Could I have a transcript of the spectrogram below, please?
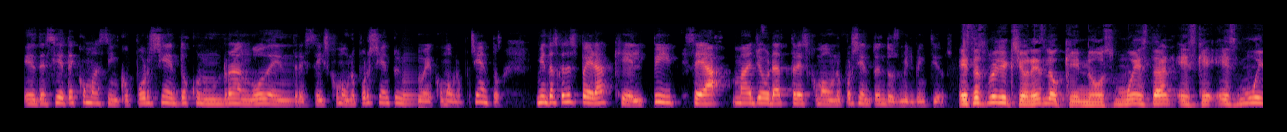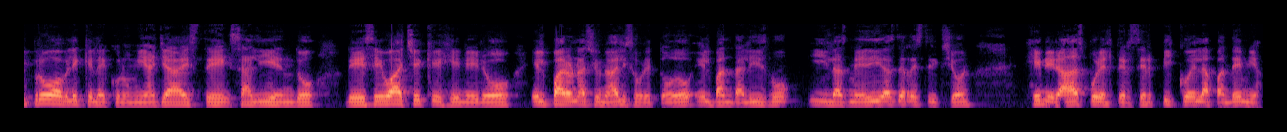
es de 7,5% con un rango de entre 6,1% y 9,1%, mientras que se espera que el PIB sea mayor a 3,1% en 2022. Estas proyecciones lo que nos muestran es que es muy probable que la economía ya esté saliendo de ese bache que generó el paro nacional y sobre todo el vandalismo y las medidas de restricción generadas por el tercer pico de la pandemia.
